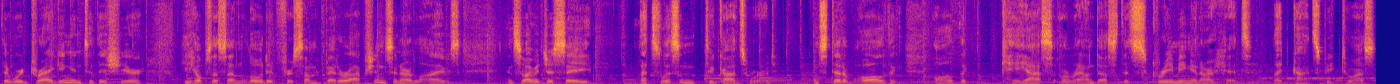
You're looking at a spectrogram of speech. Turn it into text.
that we're dragging into this year. He helps us unload it for some better options in our lives. And so I would just say, let's listen to God's word instead of all the all the chaos around us that's screaming in our heads. Mm. Let God speak to us.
